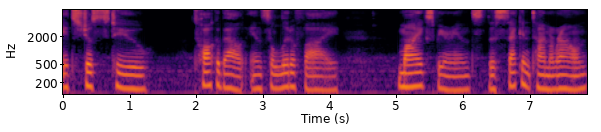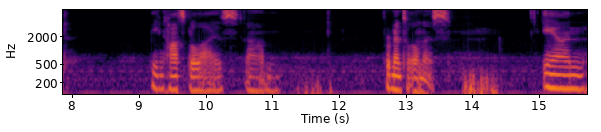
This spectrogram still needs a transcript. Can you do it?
it's just to talk about and solidify my experience the second time around being hospitalized um, for mental illness and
